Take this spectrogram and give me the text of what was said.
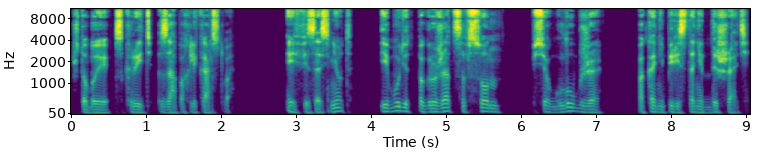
чтобы скрыть запах лекарства. Эффи заснет и будет погружаться в сон все глубже, пока не перестанет дышать.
